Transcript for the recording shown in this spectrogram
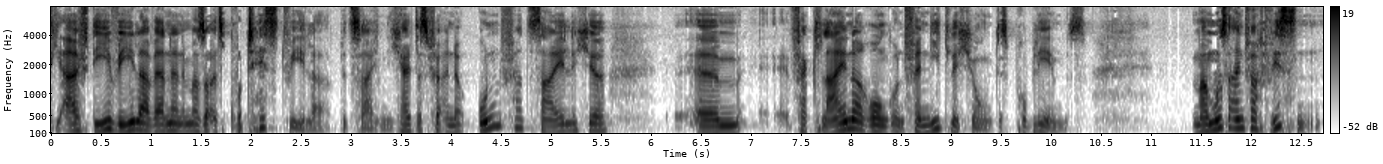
die AfD-Wähler werden dann immer so als Protestwähler bezeichnet. Ich halte das für eine unverzeihliche ähm, Verkleinerung und Verniedlichung des Problems. Man muss einfach wissen,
